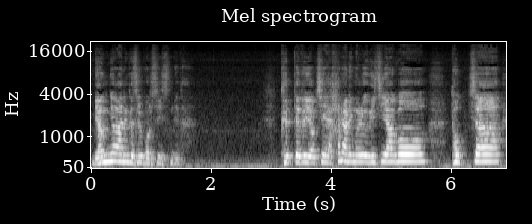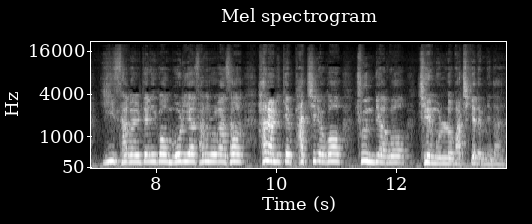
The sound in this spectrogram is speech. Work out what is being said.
명령하는 것을 볼 수 있습니다. 그때도 역시 하나님을 의지하고 독자 이삭을 데리고 모리아 산으로 가서 하나님께 바치려고 준비하고 제물로 바치게 됩니다.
